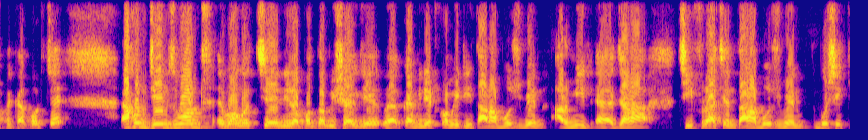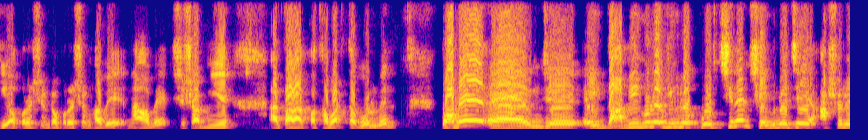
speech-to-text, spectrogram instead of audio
অপেক্ষা করছে। এখন জেমস বন্ড এবং হচ্ছে নিরাপত্তা বিষয়ক যে ক্যাবিনেট কমিটি তারা বসবেন আর্মির যারা চিফরা আছেন তারা বসবেন, বসে কি অপারেশন টপারেশন হবে, না হবে সেসব নিয়ে তারা কথাবার্তা বলবেন। তবে যে এই দাবিগুলো যেগুলো করছিলেন সেগুলো যে আসলে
